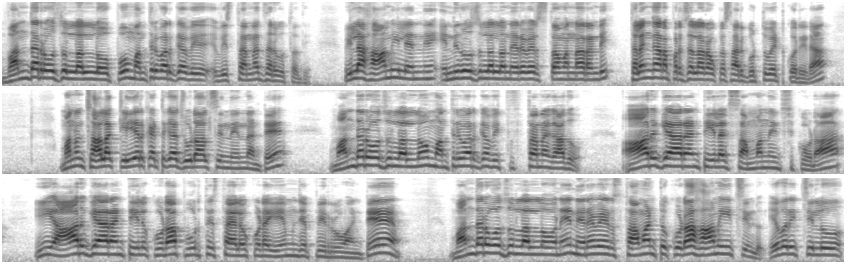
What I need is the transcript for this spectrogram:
వంద రోజులలోపు మంత్రివర్గ వి- విస్తరణ జరుగుతుంది. వీళ్ళ హామీలు ఎన్ని ఎన్ని రోజులలో నెరవేరుస్తామన్నారండి? తెలంగాణ ప్రజలారా ఒకసారి గుర్తుపెట్టుకోరిడా? మనం చాలా క్లియర్ కట్గా చూడాల్సింది ఏంటంటే వంద రోజులలో మంత్రివర్గ విస్తరణ కాదు ఆరు గ్యారంటీలకు సంబంధించి కూడా ఈ ఆరు గ్యారంటీలు కూడా పూర్తి స్థాయిలో కూడా ఏం చెప్పిర్రు అంటే వంద రోజులలోనే నెరవేరుస్తామంటూ కూడా హామీ ఇచ్చిండు. ఎవరిచ్చిళ్ళు?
